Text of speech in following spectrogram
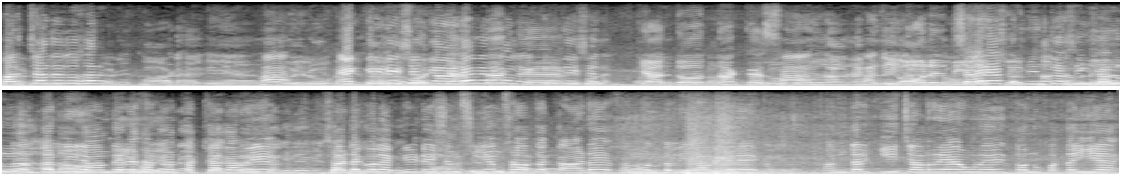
ਪਰਚਾ ਦੇ ਦਿਓ ਸਰ। ਜਿਹੜੇ ਕਾਰਡ ਹੈਗੇ ਆ ਕੋਈ ਰੋਕ ਨਹੀਂ ਐਕ੍ਰੀਡੇਸ਼ਨ ਕਾਰਡ ਹੈ ਮੇਰੇ ਕੋਲ ਐਕ੍ਰੀਡੇਸ਼ਨ ਜਦੋਂ ਤੱਕ ਹਾਂਜੀ। ਕਾਲਜ ਦੀ ਸਾਰੇ ਬਲਵਿੰਦਰ ਸਿੰਘ ਸਾਨੂੰ ਅੰਦਰ ਨਹੀਂ ਜਾਣ ਦੇ ਰਹੇ ਸਾਡੇ ਨਾਲ ਧੱਕਾ ਕਰ ਰਹੇ ਆ। ਸਾਡੇ ਕੋਲ ਐਕ੍ਰੀਡੇਸ਼ਨ ਸੀਐਮ ਸਾਹਿਬ ਦਾ ਕਾਰਡ ਹੈ ਸਾਨੂੰ ਅੰਦਰ ਨਹੀਂ ਜਾਣ ਦੇ ਰਹੇ। ਅੰਦਰ ਕੀ ਚੱਲ ਰਿਹਾ ਹੁਣ ਇਹ ਤੁਹਾਨੂੰ ਪਤਾ ਹੀ ਹੈ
